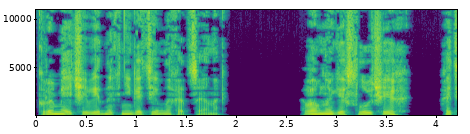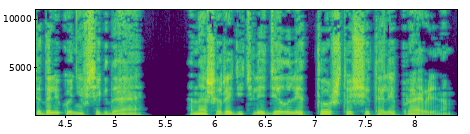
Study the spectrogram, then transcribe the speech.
кроме очевидных негативных оценок. Во многих случаях, хотя далеко не всегда, наши родители делали то, что считали правильным,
